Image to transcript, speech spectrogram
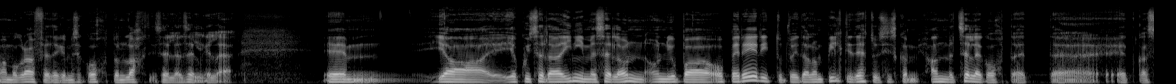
mammograafia tegemise koht on lahti sel ja sel kellaajal ehm, ja, ja kui seda inimesele on, on juba opereeritud või tal on pilti tehtud, siis ka andmed selle kohta, et, et kas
